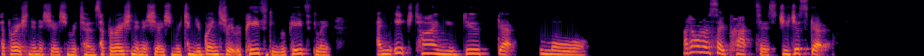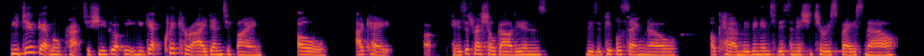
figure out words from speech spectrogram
separation, initiation, return, separation, initiation, return. You're going through it repeatedly, repeatedly. And each time you do get more, I don't want to say practice, you just get you do get more practice. You got you get quicker at identifying. Oh, okay. Uh, here's the threshold guardians. These are people saying no. Okay, I'm moving into this initiatory space now.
